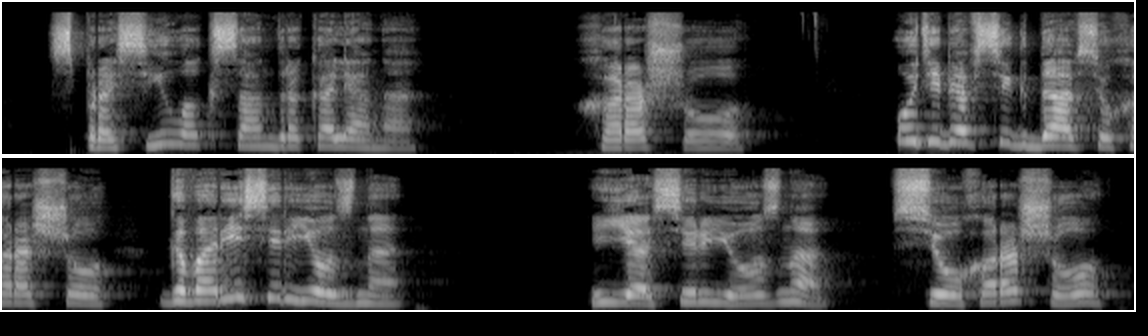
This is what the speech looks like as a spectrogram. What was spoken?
– спросила Оксандра Коляна. «Хорошо». «У тебя всегда все хорошо. Говори серьезно». «Я серьезно. Все хорошо».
